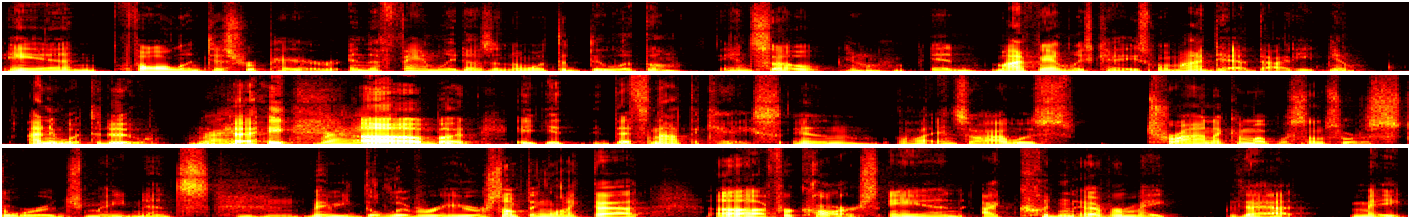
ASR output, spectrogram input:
and fall in disrepair and the family doesn't know what to do with them and so you know in my family's case when my dad died he you know i knew what to do Right, okay right. uh, but it, it, that's not the case and uh, and so i was trying to come up with some sort of storage maintenance Mhm. maybe delivery or something like that uh, for cars and i couldn't ever make that make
